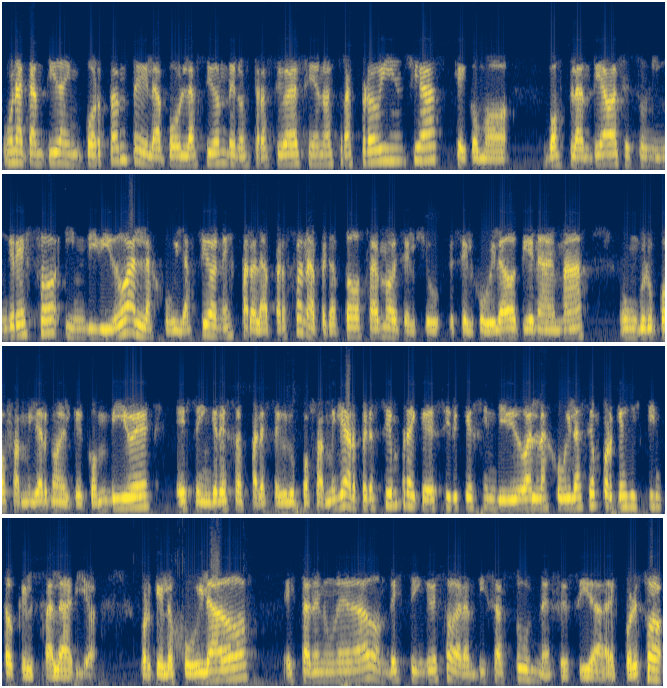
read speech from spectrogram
una cantidad importante de la población de nuestras ciudades y de nuestras provincias, que como vos planteabas es un ingreso individual, las jubilaciones para la persona, pero todos sabemos que si el jubilado tiene además un grupo familiar con el que convive, ese ingreso es para ese grupo familiar, pero siempre hay que decir que es individual la jubilación porque es distinto que el salario, porque los jubilados están en una edad donde este ingreso garantiza sus necesidades. Por eso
